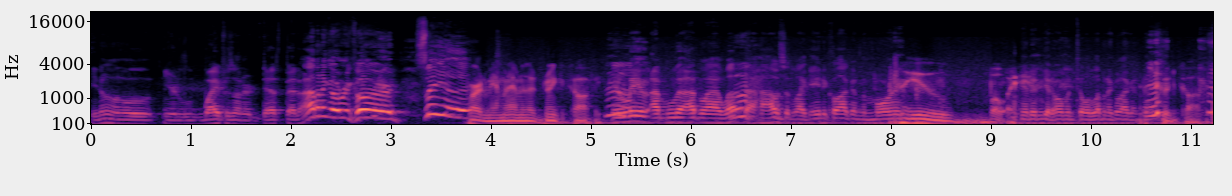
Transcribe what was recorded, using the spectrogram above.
You know, your wife is on her deathbed. I'm gonna go record. See ya. Pardon me, I'm gonna have another drink of coffee. You leave, I'm, I'm, I left the house at like 8 o'clock in the morning. You boy. I didn't get home until 11 o'clock at night. Good coffee.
